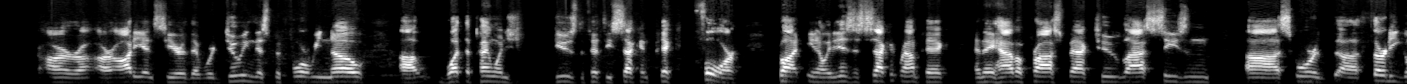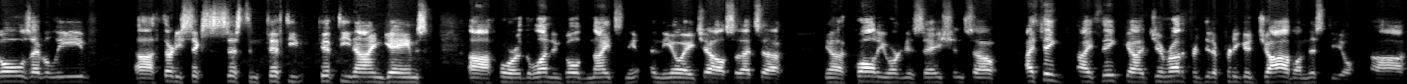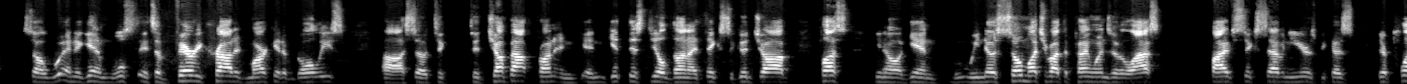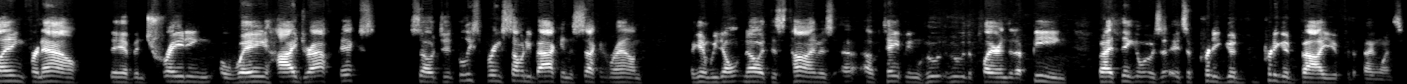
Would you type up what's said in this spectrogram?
our our audience here that we're doing this before we know uh, what the Penguins use the 52nd pick for. But you know, it is a second round pick, and they have a prospect who last season uh, scored 30 goals, I believe uh, 36 assists in 50, 59 games uh, for the London Golden Knights in the, in the OHL. So that's a you know, quality organization. So I think I think uh, Jim Rutherford did a pretty good job on this deal. Uh, so and again, we'll, it's a very crowded market of goalies. Uh, so to to jump out front and, and get this deal done, I think is a good job. Plus, you know, again, we know so much about the Penguins over the last five, six, seven years because they're playing for now they have been trading away high draft picks. So to at least bring somebody back in the second round, again, we don't know at this time is uh, of taping who, who the player ended up being, but I think it was it's a pretty good pretty good value for the Penguins.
